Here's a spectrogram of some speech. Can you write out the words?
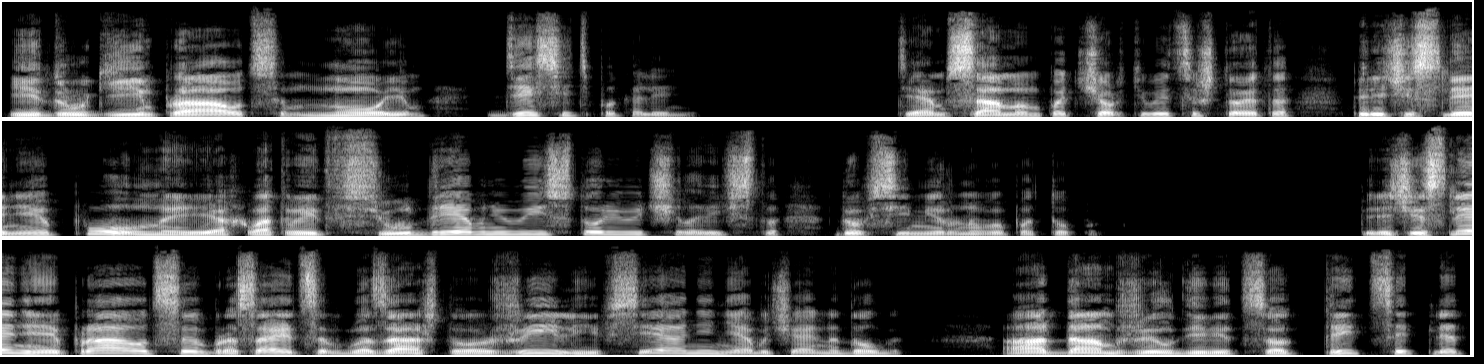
и другим праотцем, Ноем, десять поколений. Тем самым подчеркивается, что это перечисление полное и охватывает всю древнюю историю человечества до всемирного потопа. Перечисление праотцев бросается в глаза, что жили все они необычайно долго. Адам жил 930 лет,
